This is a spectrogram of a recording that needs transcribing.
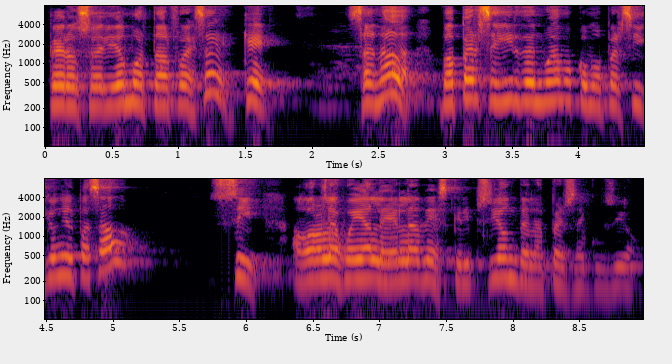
pero su herida mortal fue ese, ¿qué? Sanada. ¿Va a perseguir de nuevo como persiguió en el pasado? Sí. Ahora les voy a leer la descripción de la persecución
